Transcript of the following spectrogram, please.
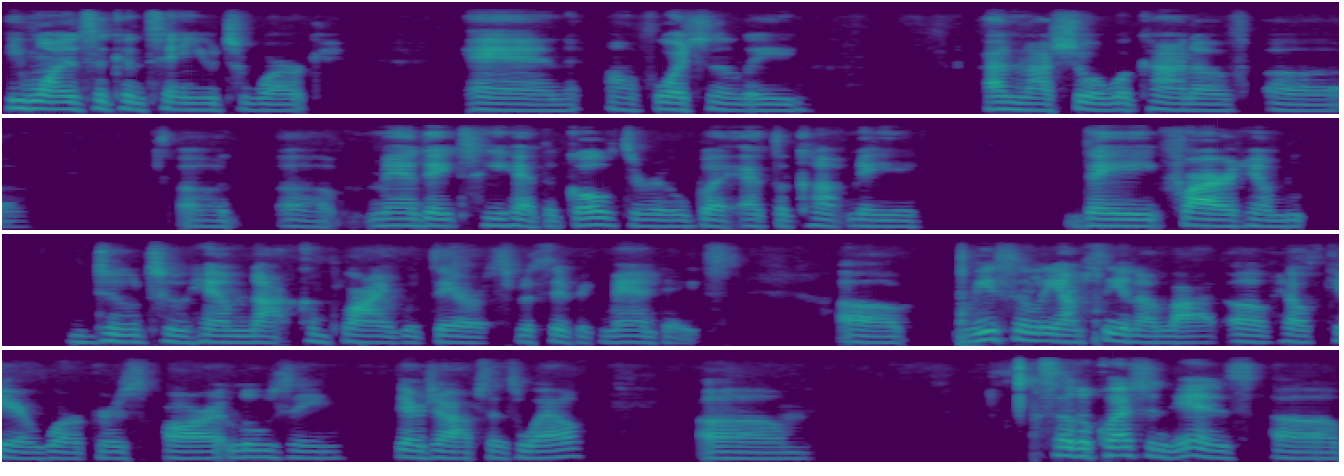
he wanted to continue to work. And unfortunately, I'm not sure what kind of uh, uh, uh, mandates he had to go through, but at the company, they fired him due to him not complying with their specific mandates. Uh, recently I'm seeing a lot of healthcare workers are losing their jobs as well. Um, so the question is, uh,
